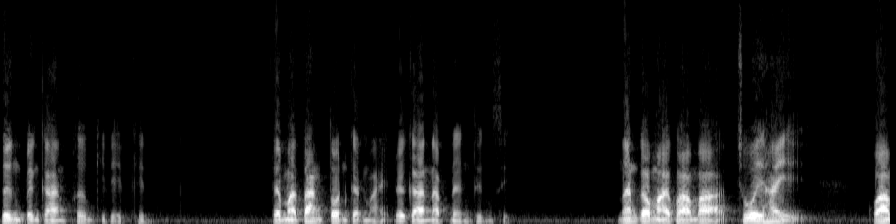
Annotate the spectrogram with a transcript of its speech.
ซึ่งเป็นการเพิ่มกิเลสขึ้น แต่มาตั้งต้นกันใหม่ โดยการนับหนึ่งถึงสิบนั่นก็หมายความว่าช่วยให้ความ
